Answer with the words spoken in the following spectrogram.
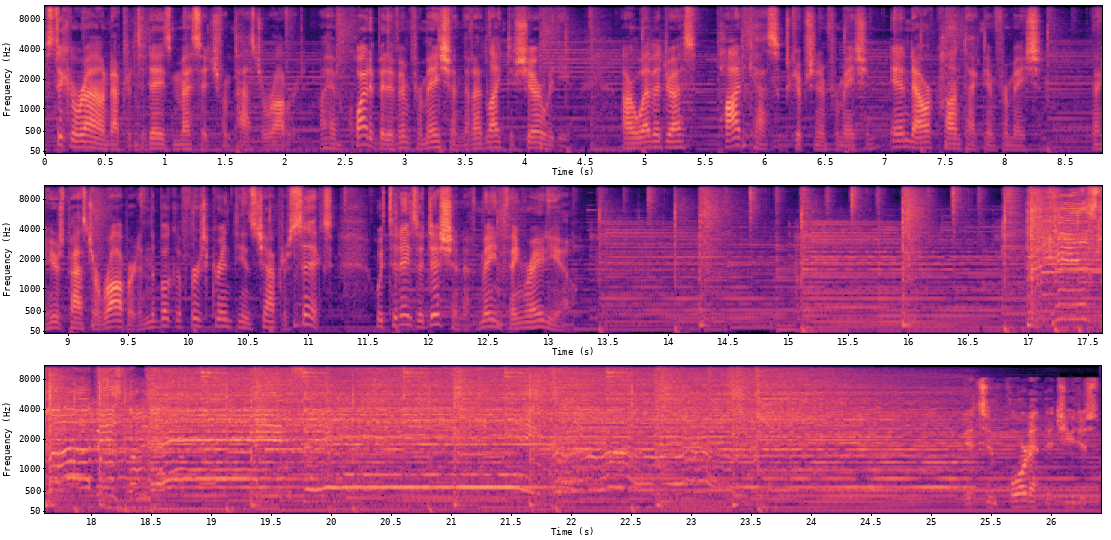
Stick around after today's message from Pastor Robert. I have quite a bit of information that I'd like to share with you our web address, podcast subscription information, and our contact information. Now here's Pastor Robert in the book of 1 Corinthians chapter 6 with today's edition of Main Thing Radio. His love is the main thing. It's important that you just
